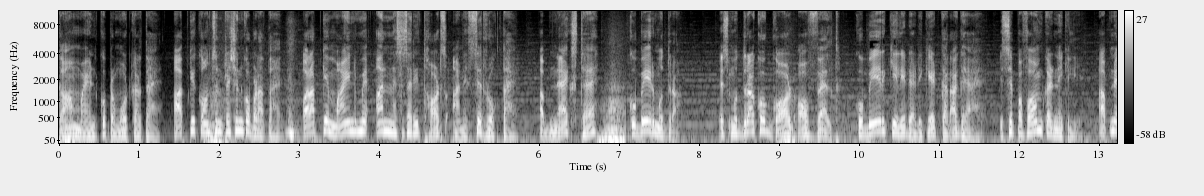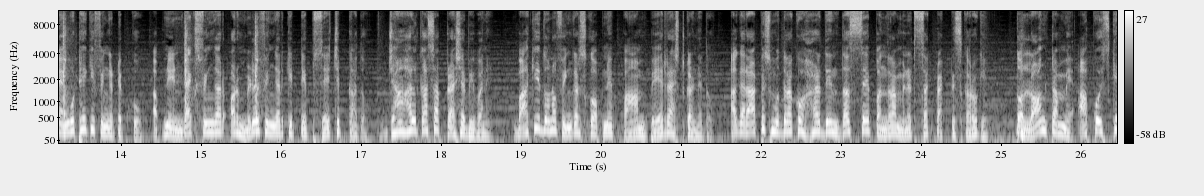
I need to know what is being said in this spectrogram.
काम माइंड को प्रमोट करता है, आपके कंसंट्रेशन को बढ़ाता है और आपके माइंड में अननेसेसरी थॉट्स आने से रोकता है। अब नेक्स्ट है कुबेर मुद्रा। इस मुद्रा को गॉड ऑफ़ वेल्थ कुबेर के लिए डेडिकेट करा गया है। इसे परफॉर्म करने के लिए अपने अंगूठे की फिंगर टिप को, अपने इंडेक्स फिंगर और मिडिल फिंगर की टिप से चिपका दो, जहाँ हल्का सा प्रेशर भी बने। बाकी दोनों फिंगर्स को अपने पाम पे रेस्ट करने दो। अगर आप इस मुद्रा को हर दिन 10 से 15 मिनट तक प्रैक्टिस करोगे तो लॉन्ग टर्म में आपको इसके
